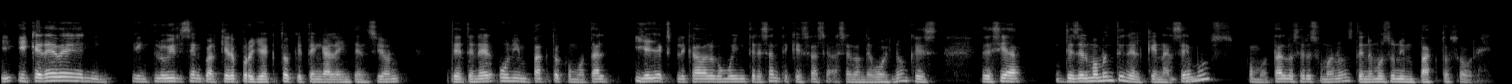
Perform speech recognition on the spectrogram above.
y, y que deben incluirse en cualquier proyecto que tenga la intención de tener un impacto como tal. Y ella explicaba algo muy interesante, que es hacia, hacia dónde voy, ¿no? Que es, decía, desde el momento en el que nacemos, como tal los seres humanos, tenemos un impacto sobre,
